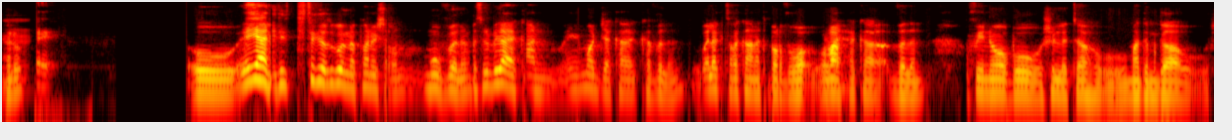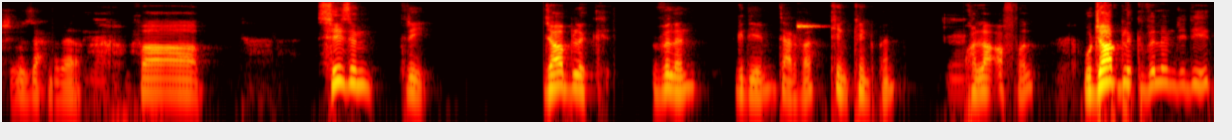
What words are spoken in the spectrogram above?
حلو. ويعني تقدر تقول إنه Punisher مو villain بس البدايه كان يعني موجه ك villain و Elektra كانت برضو رايحة ك villain وفي Nobu وشلته و Madame Gao وش- والزحمة ذا ف season 3 جاب لك villain قديم تعرفه؟ King Kingpin. وخلاه أفضل. وجاب لك villain جديد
